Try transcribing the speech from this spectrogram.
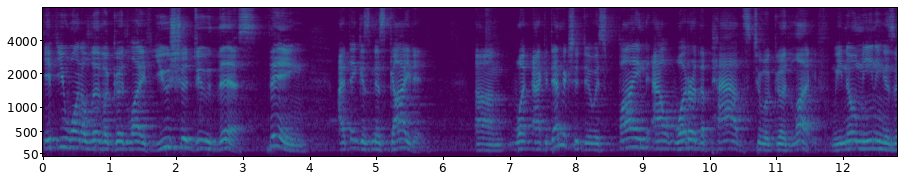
if you want to live a good life you should do this thing i think is misguided um, what academics should do is find out what are the paths to a good life. We know meaning is a,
